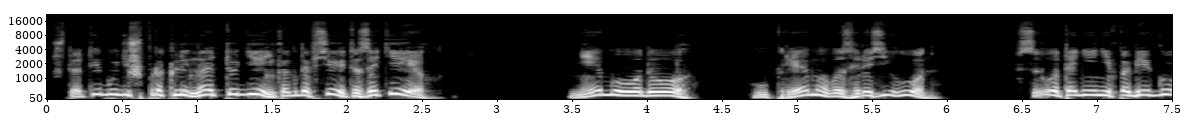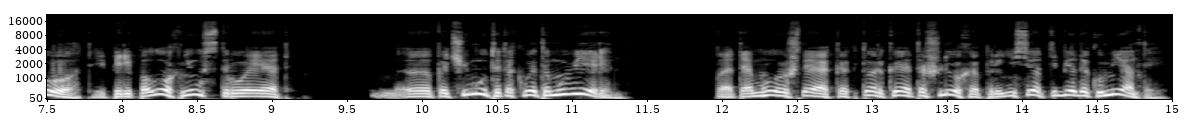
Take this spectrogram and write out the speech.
что ты будешь проклинать тот день, когда все это затеял. Не буду, упрямо возразил он. В суд они не побегут и переполох не устроят. А почему ты так в этом уверен? Потому что, как только эта шлюха принесет тебе документы,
